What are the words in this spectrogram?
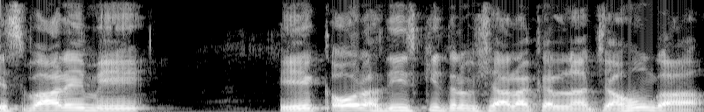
اس بارے میں ایک اور حدیث کی طرف اشارہ کرنا چاہوں گا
